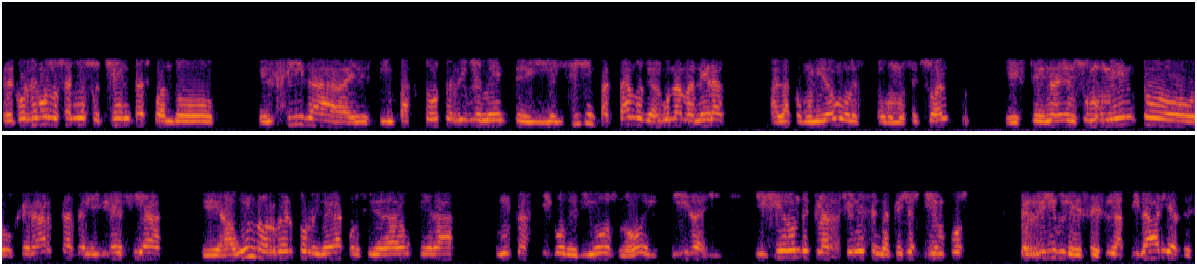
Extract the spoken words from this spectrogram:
Recordemos los años 80 cuando el SIDA este, impactó terriblemente y, sigue impactando de alguna manera a la comunidad homosexual. Este, en, su momento, jerarcas de la iglesia, eh, aún Norberto Rivera consideraron que era un castigo de Dios, ¿no? El SIDA y hicieron declaraciones en aquellos tiempos terribles, lapidarias, de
